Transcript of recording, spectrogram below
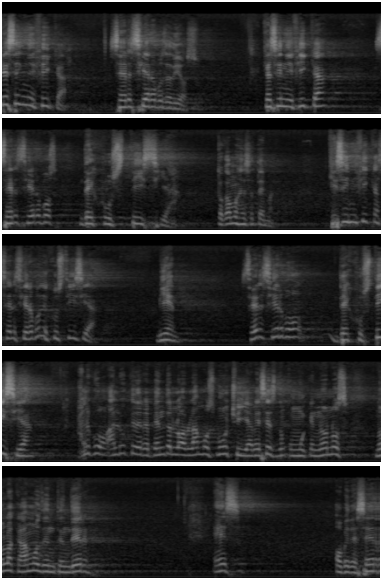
¿Qué significa ser siervos de Dios? ¿Qué significa ser siervos de justicia? Tocamos ese tema. ¿Qué significa ser siervo de justicia? Bien, ser siervo de justicia algo, algo que de repente lo hablamos mucho y a veces como que no, nos, no lo acabamos de entender, es obedecer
